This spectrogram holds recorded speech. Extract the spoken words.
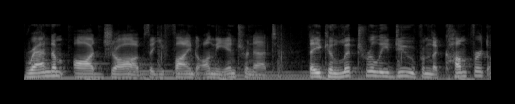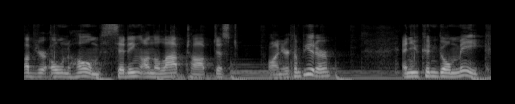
Random odd jobs that you find on the internet that you can literally do from the comfort of your own home, sitting on the laptop, just on your computer. And you can go make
